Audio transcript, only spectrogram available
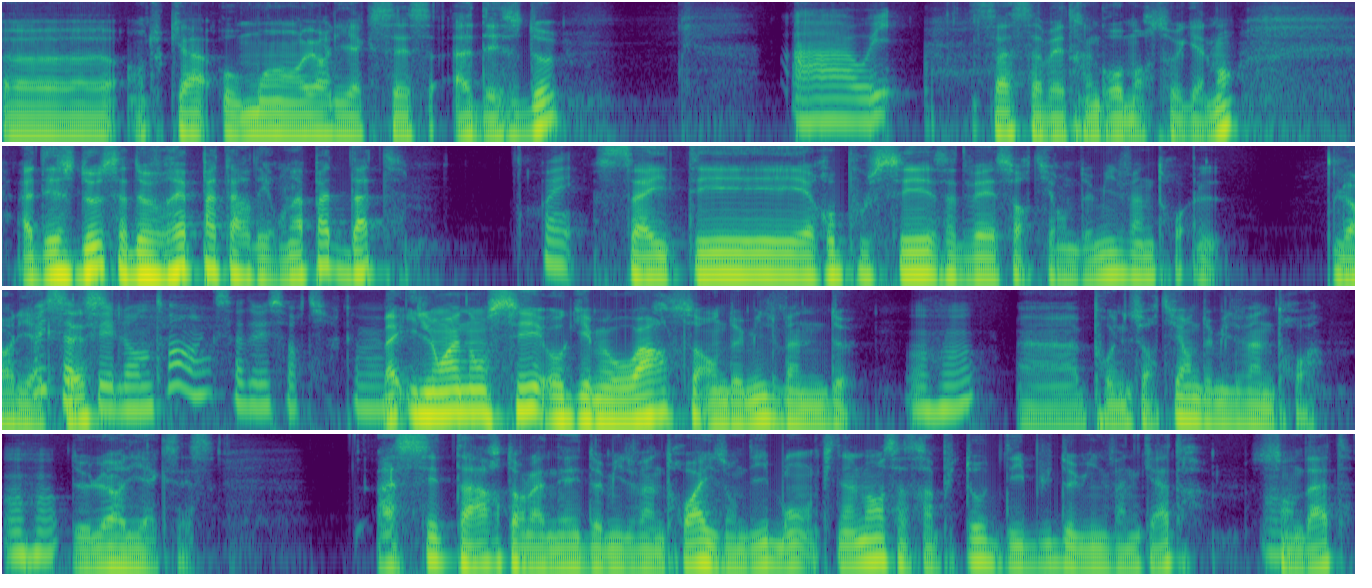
euh, en tout cas au moins en early access, Hades 2. Ah oui. Ça, ça va être un gros morceau également. Hades 2, ça devrait pas tarder. On n'a pas de date. Oui. Ça a été repoussé, ça devait sortir en 2023. L'early Oui, ça fait longtemps hein, que ça devait sortir quand même. Bah, ils l'ont annoncé au Game Awards en 2022 Mhm, euh, pour une sortie en 2023 mhm. de l'early access. Assez tard dans l'année 2023, ils ont dit bon, finalement, ça sera plutôt début 2024, sans Mm. date.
